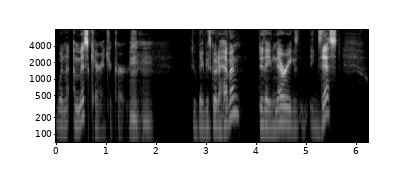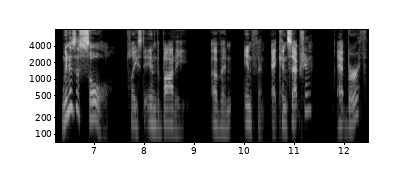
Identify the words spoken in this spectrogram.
when a miscarriage occurs? hmm Do babies go to heaven? Do they never ex- exist? When is a soul placed in the body of an infant? At conception? At birth?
